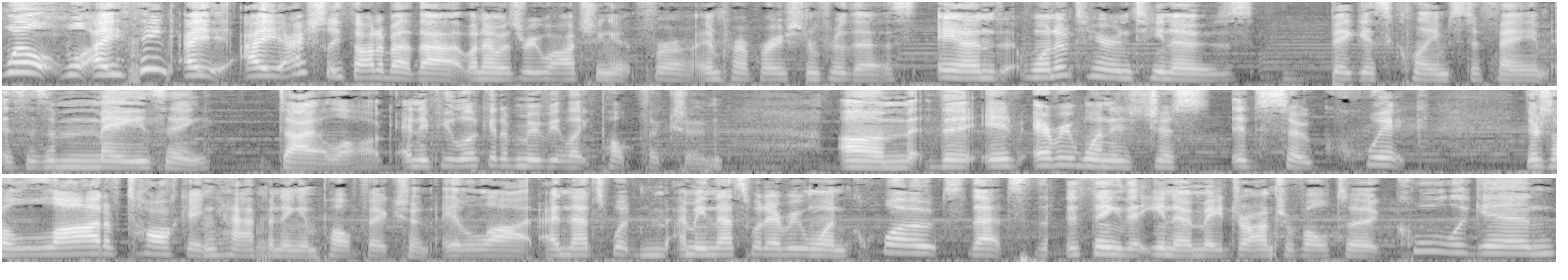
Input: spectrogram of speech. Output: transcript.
Well, well, I think I, I actually thought about that when I was rewatching it for in preparation for this. And one of Tarantino's biggest claims to fame is his amazing dialogue. And if you look at a movie like Pulp Fiction, um, the it, everyone is just it's so quick. There's a lot of talking happening in Pulp Fiction, a lot, and that's what I mean. That's what everyone quotes. That's the, the thing that you know made John Travolta cool again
